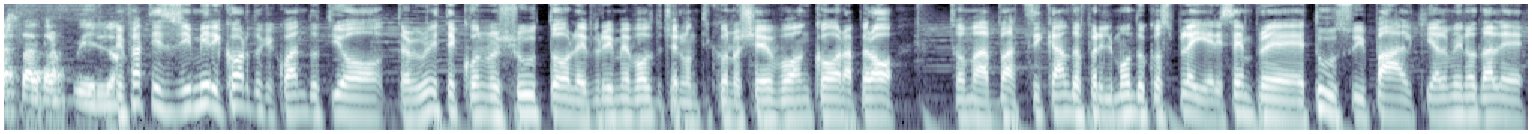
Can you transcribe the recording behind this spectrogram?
per stare tranquillo. Infatti, sì, mi ricordo che quando ti ho, tra virgolette, conosciuto le prime volte, cioè non ti conoscevo ancora, però insomma, bazzicando per il mondo cosplay, eri sempre tu sui palchi, almeno dalle,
